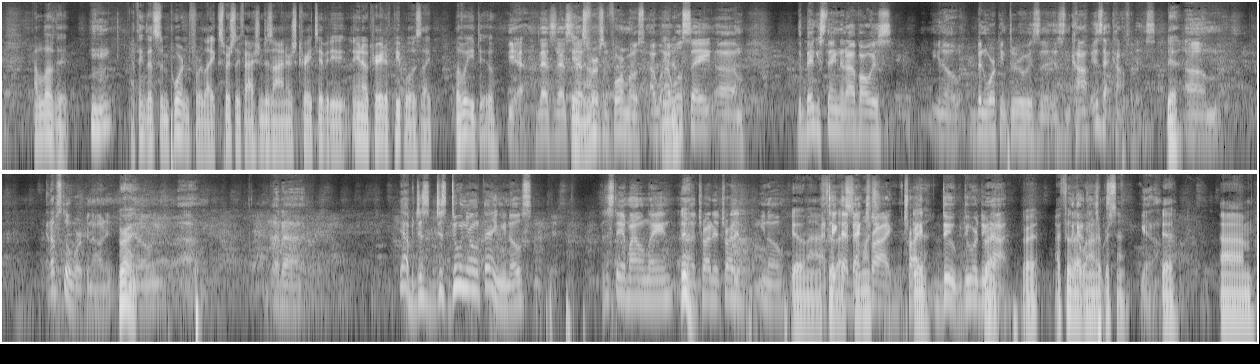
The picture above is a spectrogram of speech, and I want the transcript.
I love it. Mm-hmm. I think that's important for like, especially fashion designers, creativity. You know, creative people is like love what you do. Yeah, that's that's You that's know? first and foremost. I, I will say um, the biggest thing that I've always, you know, been working through is the, is the conf- is that confidence, Yeah. um, and I'm still working on it. Right. You know, uh, but uh, yeah, but just just doing your own thing. You know, just stay in my own lane. Yeah. Uh, try to try to you know. Yo, man, I I, take that that, so back. much. Try try Yeah. do do or do right. not. Right. I feel I that gotta one catch hundred percent. Yeah. Yeah. Um,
